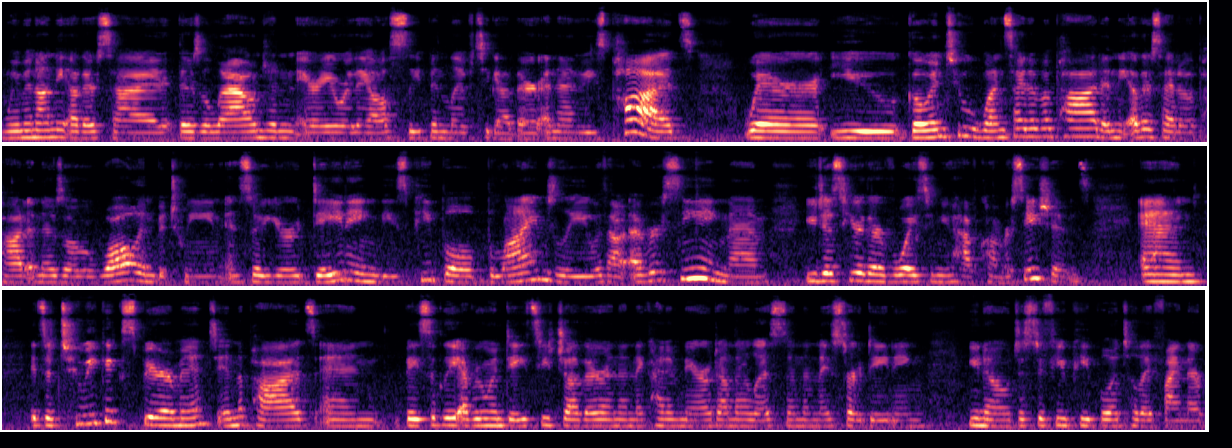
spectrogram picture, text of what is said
women on the other side. There's a lounge and an area where they all sleep and live together, and then these pods where you go into one side of a pod and the other side of a pod and there's a wall in between and so you're dating these people blindly without ever seeing them. You just hear their voice and you have conversations. And it's a two week experiment in the pods and basically everyone dates each other and then they kind of narrow down their list and then they start dating you know just a few people until they find their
